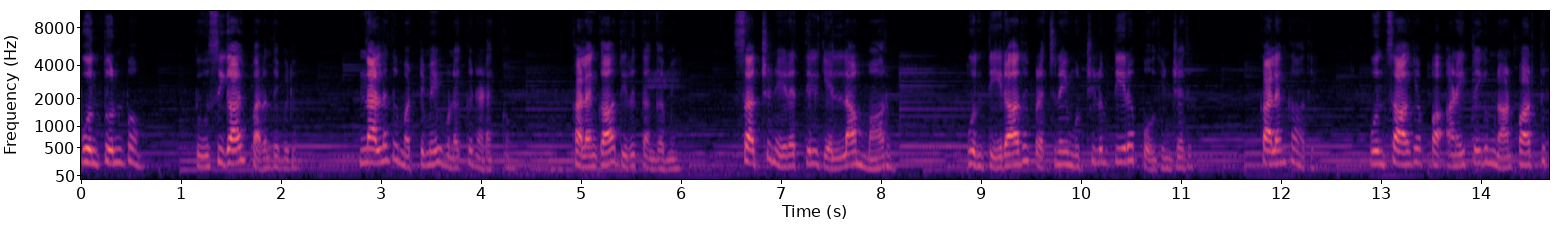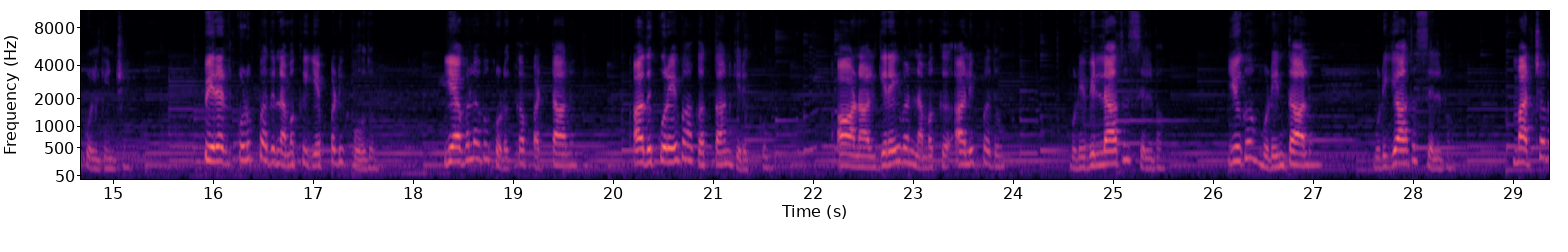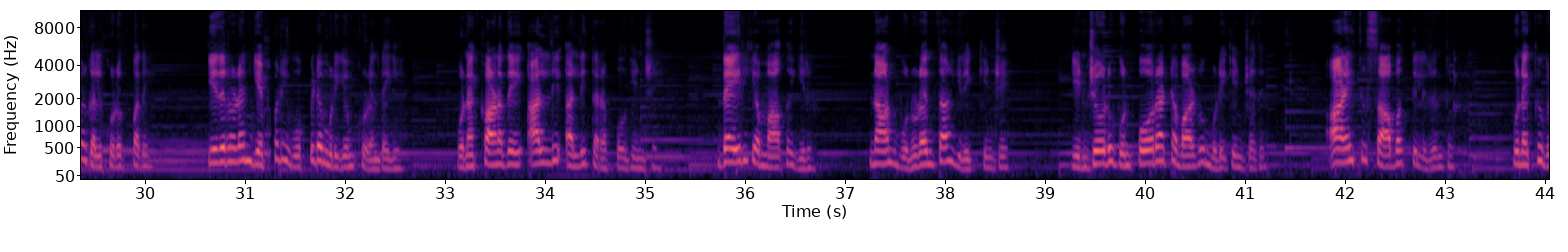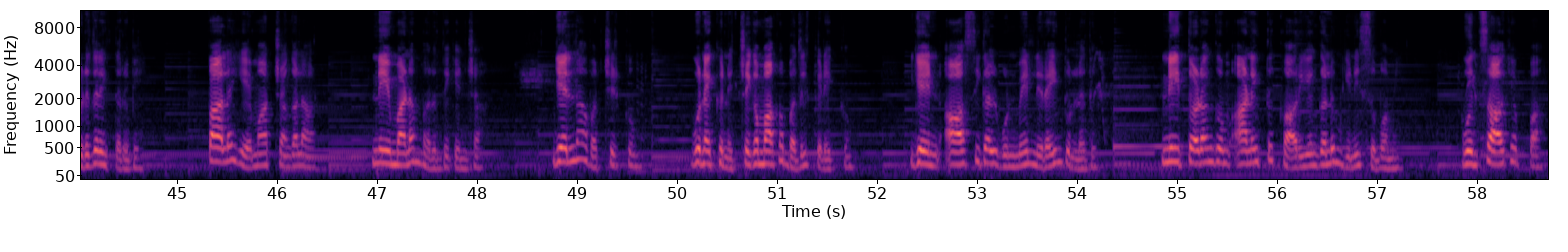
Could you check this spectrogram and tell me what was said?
உன் துன்பம் தூசியாய் பறந்துவிடும். நல்லது மட்டுமே உனக்கு நடக்கும். கலங்காதிரு தங்கமே. சற்று நேரத்தில் எல்லாம் மாறும். உன் தீராத பிரச்சனை முற்றிலும் தீரப் போகின்றது கலங்காதே. உன் சாயப்பா அனைத்தையும் நான் பார்த்துக் கொள்கின்றேன். பிறர் கொடுப்பது நமக்கு எப்படி போதும்? எவ்வளவு கொடுக்கப்பட்டாலும் அது குறைவாகத்தான் இருக்கும். ஆனால் இறைவன் நமக்கு அளிப்பதும் முடிவில்லாத செல்வம். யுகம் முடிந்தாலும் முடியாத செல்வம். மற்றவர்கள் கொடுப்பதை இதனுடன் எப்படி ஒப்பிட முடியும் குழந்தையே? உனக்கானதை அள்ளி அள்ளி தரப்போகின்றேன். தைரியமாக இரு. நான் உன்னுடன் தான் இருக்கின்றேன். இன்றோடு உன் போராட்ட வாழ்வு முடிகின்றது. அனைத்து சாபத்திலிருந்தும் உனக்கு விடுதலை தருவேன். பல ஏமாற்றங்களால் நீ மனம் வருந்துகின்றாய். எல்லாவற்றிற்கும் உனக்கு நிச்சயமாக பதில் கிடைக்கும். என் ஆசிகள் உன்மேல் நிறைந்துள்ளது. நீ தொடங்கும் அனைத்து காரியங்களும் இனி சுபமே. உன் சாயப்பா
